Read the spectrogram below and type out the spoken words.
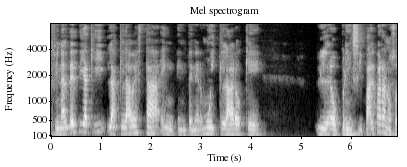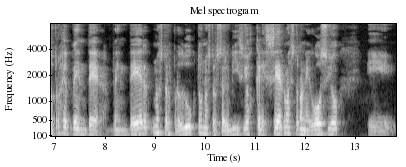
final del día aquí la clave está en, en tener muy claro que lo principal para nosotros es vender, vender nuestros productos, nuestros servicios, crecer nuestro negocio, eh,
